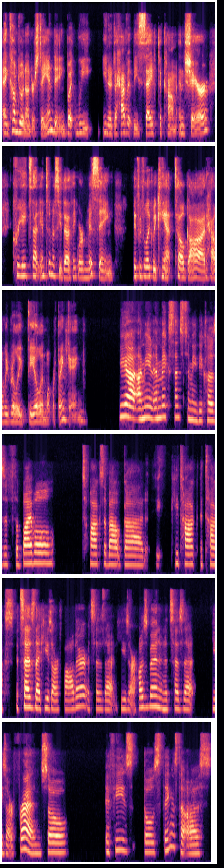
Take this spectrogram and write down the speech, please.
and come to an understanding but we you know to have it be safe to come and share creates that intimacy that i think we're missing if we feel like we can't tell god how we really feel and what we're thinking Yeah, I mean, it makes sense to me because if the Bible talks about God, he talk it talks it says that he's our father, it says that he's our husband, and it says that he's our friend. So if he's those things to us,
